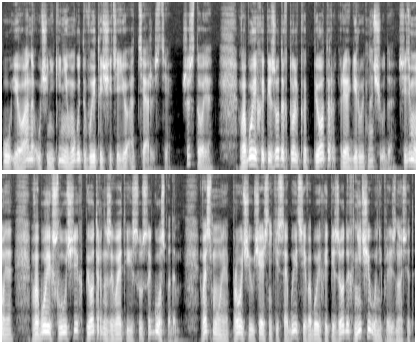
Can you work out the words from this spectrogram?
у Иоанна ученики не могут вытащить ее от тяжести. Шестое. В обоих эпизодах только Петр реагирует на чудо. Седьмое. В обоих случаях Петр называет Иисуса Господом. Восьмое. Прочие участники событий в обоих эпизодах ничего не произносят.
